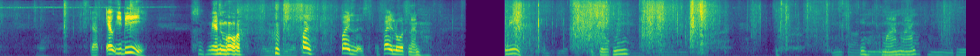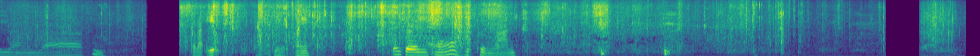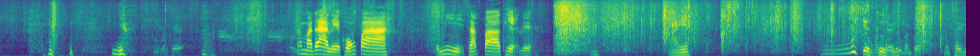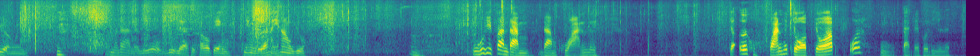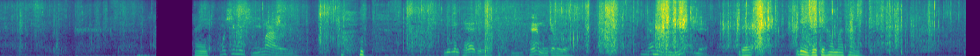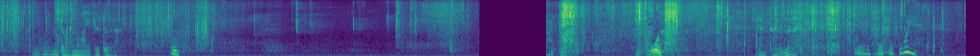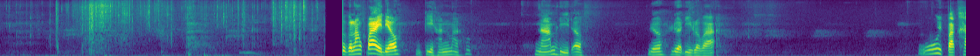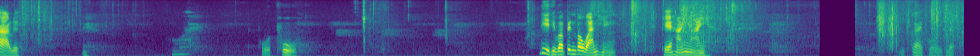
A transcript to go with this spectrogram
จาก LED เมนโมไฟไฟไฟรถนั่นนี่อีกดอกหนึง อื้อหมานหมานสระเอ็ดเลือกให้ต้องเจงอ๋อเห็ดเผิงหวานเนี่ยดูมันแค่ธรรมดาแหละของปลาก็มีสัตว์ปลาแทะเลยไหนโอ้ยเจิดดูมันเขินแค่เลดูยมันแค่มันใช่เรื่องมั้ยธรรมดาเลยรู้ดูแล้วที่เขาเอาแบ่งยังเหลือให้เฮาอยู่อืมโอ้ยปานดำดำขวานเลย จะเออขวานคือจอบจอบโอ้ยนี่ตัดได้พอดีเลยให้มุชิมุชิมากเลยดูมันแท้ดิแท้เหมือนกันเลยแท้เหมือนกันเนี่ยเดี๋ยวดีอยู่ที่เฮามาทันโอ้ย ดอกหน่อยอยู่ตัวละอื้อโพูนเดินเถิดเลยอุ้ยกำลังไปเดี๋ยวเมื่อกี้หันมาปุ๊บน้ำดีดเอาเดี๋ยวเลือดอีกแล้ววะ อุ้ยปลาขาเลย โอ้ยโผดโผดีที่ว่าเป็นเบาหวานแห้งแผลหายง่ายลูกไก่พออีกแล้ว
